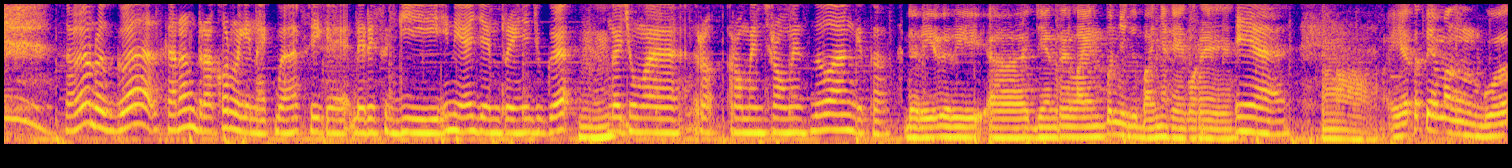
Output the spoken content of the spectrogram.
Soalnya menurut gue sekarang drakor lagi naik banget sih kayak dari segi ini ya genrenya juga nggak cuma ro- romance romance doang gitu. Dari dari eh, genre lain pun juga banyak ya Korea ya. Iya. Oh, iya tapi emang gue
